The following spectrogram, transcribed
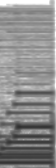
Bye.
